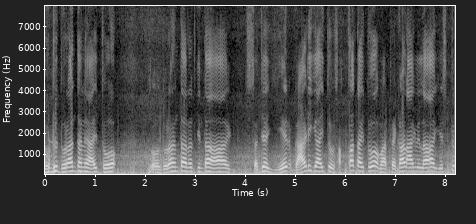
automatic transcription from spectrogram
ದೊಡ್ಡ ದುರಂತನೇ ಆಯಿತು. ಸೊ ದುರಂತ ಅನ್ನೋದಕ್ಕಿಂತ ಸದ್ಯ ಏನು ಗಾಡಿಗೆ ಆಯಿತು ಸಖತ್ತಾಯಿತು ಬಟ್ ರೆಕಾರ್ಡ್ ಆಗಲಿಲ್ಲ. ಎಷ್ಟು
